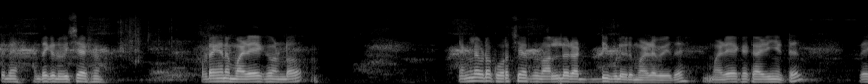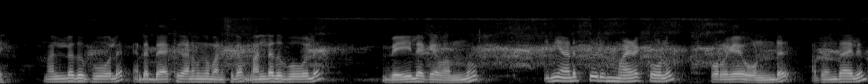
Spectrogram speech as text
പിന്നെ എന്തൊക്കെയുണ്ട് വിശേഷം? അവിടെ എങ്ങനെ മഴയൊക്കെ ഉണ്ടോ? ഞങ്ങളിവിടെ കുറച്ച് നേരത്തെ നല്ലൊരു അടിപൊളി ഒരു മഴ പെയ്തേ. മഴയൊക്കെ കഴിഞ്ഞിട്ട് ദേ നല്ലതുപോലെ എന്റെ ബാക്ക് കാണുമ്പോൾ മനസ്സിലാവും. നല്ലതുപോലെ വെയിലൊക്കെ വന്നു. ഇനി അടുത്തൊരു മഴക്കോളും പുറകെ ഉണ്ട്. അപ്പോൾ എന്തായാലും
